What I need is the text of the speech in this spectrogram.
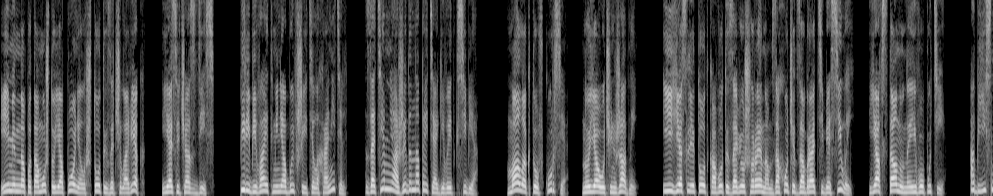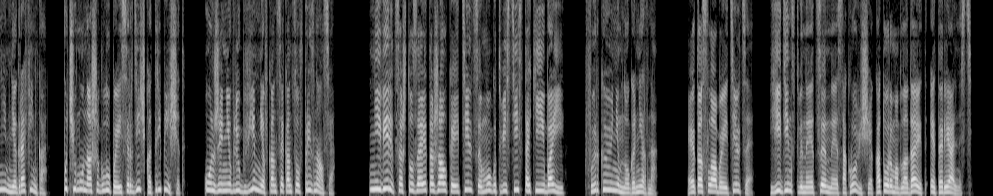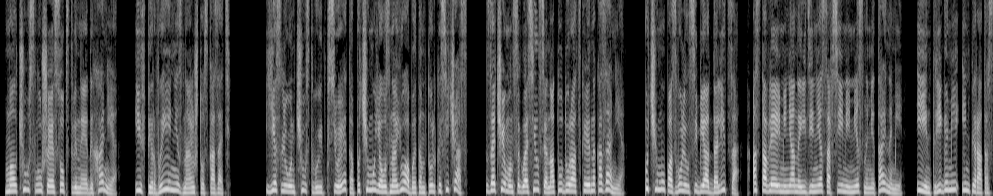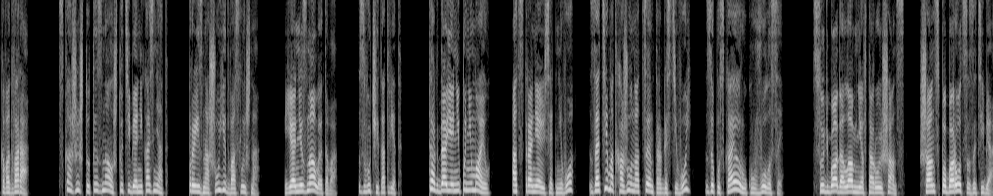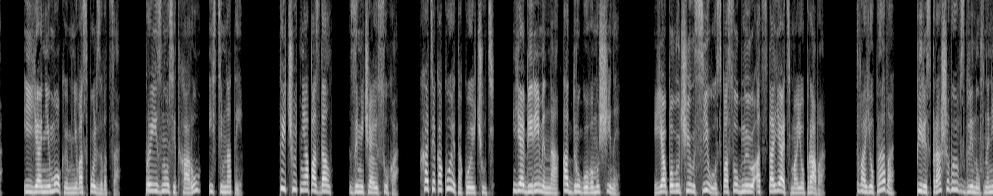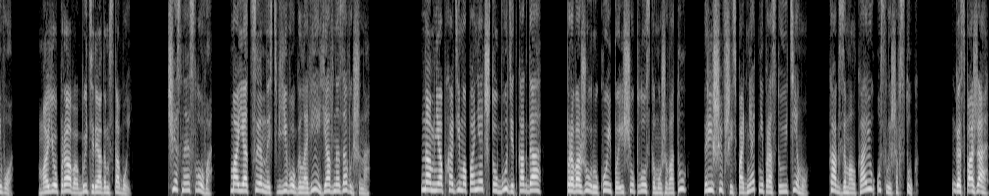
Именно потому, что я понял, что ты за человек, я сейчас здесь. Перебивает меня бывший телохранитель, затем неожиданно притягивает к себе. Мало кто в курсе, но я очень жадный. И если тот, кого ты зовешь Реном, захочет забрать тебя силой, я встану на его пути. Объясни мне, графинька, почему наше глупое сердечко трепещет? Он же не в любви мне в конце концов признался. Не верится, что за это жалкое тельце могут вестись такие бои. Фыркаю немного нервно. Это слабое тельце — единственное ценное сокровище, которым обладает эта реальность. Молчу, слушая собственное дыхание, и впервые не знаю, что сказать. Если он чувствует все это, почему я узнаю об этом только сейчас? Зачем он согласился на то дурацкое наказание? Почему позволил себе отдалиться оставляя меня наедине со всеми местными тайнами и интригами императорского двора. «Скажи, что ты знал, что тебя не казнят», — произношу едва слышно. «Я не знал этого», — звучит ответ. «Тогда я не понимаю». Отстраняюсь от него, затем отхожу на центр гостевой, запуская руку в волосы. «Судьба дала мне второй шанс. Шанс побороться за тебя. И я не мог им не воспользоваться», — произносит Хару из темноты. «Ты чуть не опоздал», — замечаю сухо. «Хотя какое такое чуть? Я беременна от другого мужчины». «Я получил силу, способную отстоять мое право». «Твое право?» — переспрашиваю, взглянув на него. «Мое право быть рядом с тобой». Честное слово, моя ценность в его голове явно завышена. Нам необходимо понять, что будет, когда... Провожу рукой по еще плоскому животу, решившись поднять непростую тему, как замолкаю, услышав стук. «Госпожа!»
